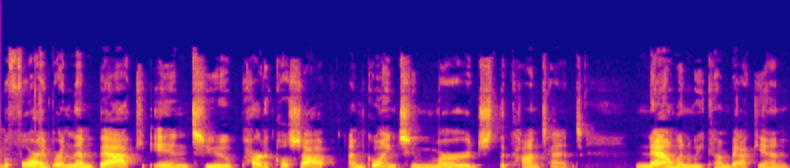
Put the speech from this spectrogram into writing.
before I bring them back into Particle Shop, I'm going to merge the content. Now when we come back in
